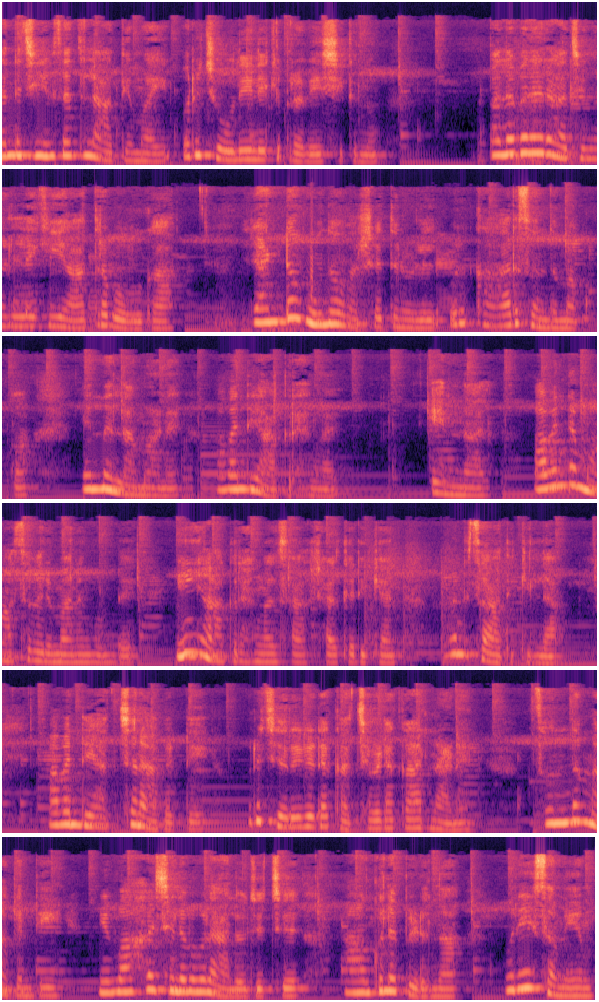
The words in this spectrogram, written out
തന്റെ ജീവിതത്തിൽ ആദ്യമായി ഒരു ജോലിയിലേക്ക് പ്രവേശിക്കുന്നു. പല പല രാജ്യങ്ങളിലേക്ക് യാത്ര പോവുക രണ്ടോ മൂന്നോ വർഷത്തിനുള്ളിൽ ഒരു കാർ സ്വന്തമാക്കുക എന്നെല്ലാമാണ് അവന്റെ ആഗ്രഹങ്ങൾ. എന്നാൽ അവന്റെ മാസവരുമാനം കൊണ്ട് ഈ ആഗ്രഹങ്ങൾ സാക്ഷാത്കരിക്കാൻ അവന് സാധിക്കില്ല. അവന്റെ അച്ഛനാകട്ടെ ഒരു ചെറുകിട കച്ചവടക്കാരനാണ്. സ്വന്തം മകന്റെ വിവാഹ ചെലവുകൾ ആലോചിച്ച് ആകുലപ്പെടുന്ന ഒരേ സമയം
